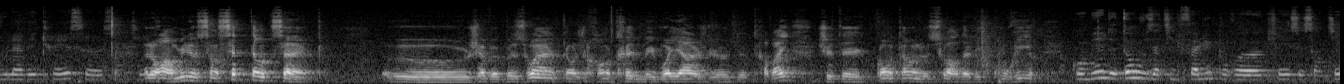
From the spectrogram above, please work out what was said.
vous l'avez créé ce sentier? Alors en 1975, euh, j'avais besoin, quand je rentrais de mes voyages de, de travail, j'étais content le soir d'aller courir. Combien de temps vous a-t-il fallu pour euh, créer ce sentier?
